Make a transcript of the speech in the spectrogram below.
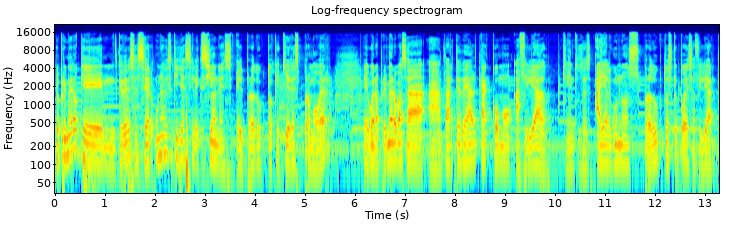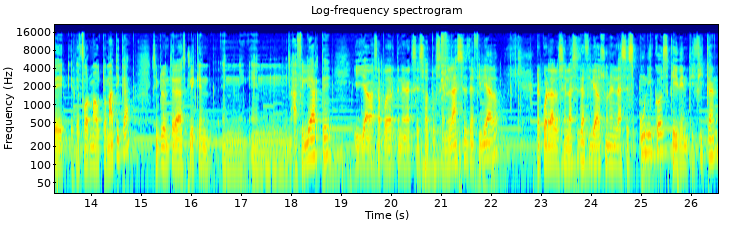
lo primero que, debes hacer una vez que ya selecciones el producto que quieres promover, eh, bueno, primero vas a darte de alta como afiliado. Entonces hay algunos productos que puedes afiliarte de forma automática. Simplemente le das clic en, afiliarte y ya vas a poder tener acceso a tus enlaces de afiliado. Recuerda, los enlaces de afiliado son enlaces únicos que identifican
